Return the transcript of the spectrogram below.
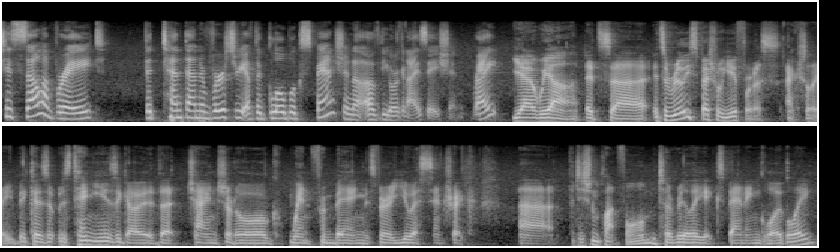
to celebrate the 10th anniversary of the global expansion of the organization, right? Yeah, we are. It's, uh, it's a really special year for us, actually, because it was 10 years ago that Change.org went from being this very US-centric uh, petition platform to really expanding globally.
